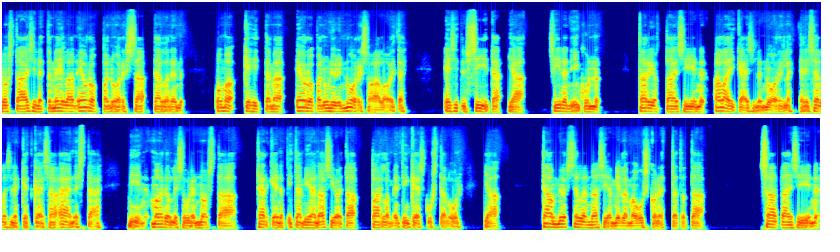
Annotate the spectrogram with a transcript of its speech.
nostaa esille, että meillä on Eurooppa-nuorissa tällainen oma kehittämä Euroopan unionin nuorisoaloite, esitys siitä, ja siinä niin kuin tarjottaisiin alaikäisille nuorille, eli sellaisille, ketkä ei saa äänestää, niin mahdollisuuden nostaa tärkeinä pitämiään asioita parlamentin keskusteluun. Ja tämä on myös sellainen asia, millä mä uskon, että tota, saataisiin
